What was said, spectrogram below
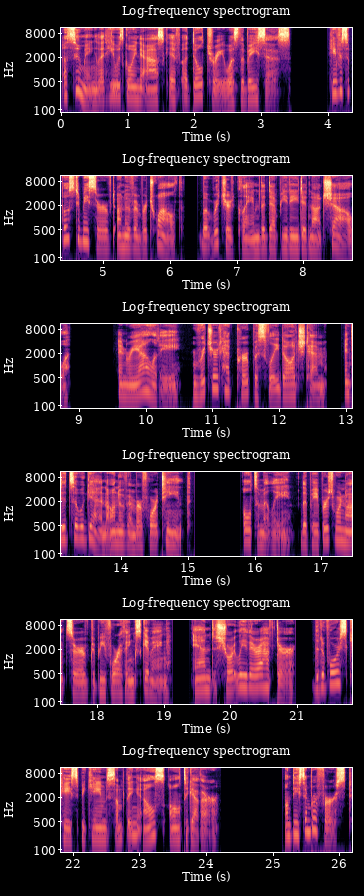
assuming that he was going to ask if adultery was the basis. He was supposed to be served on November 12th, but Richard claimed the deputy did not show. In reality, Richard had purposefully dodged him and did so again on November 14th. Ultimately, the papers were not served before Thanksgiving, and shortly thereafter, the divorce case became something else altogether. On December 1st,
